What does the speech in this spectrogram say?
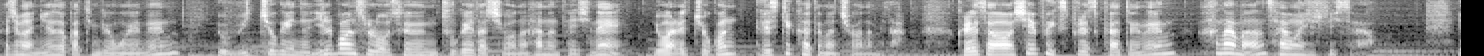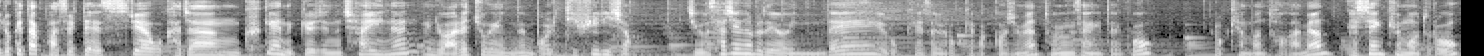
하지만 이 녀석 같은 경우에는 이 위쪽에 있는 1번 슬롯은 두 개 다 지원을 하는 대신에 이 아래쪽은 SD 카드만 지원합니다. 그래서 CF 익스프레스 카드는 하나만 사용하실 수 있어요. 이렇게 딱 봤을 때 S3하고 가장 크게 느껴지는 차이는 이 아래쪽에 있는 멀티 휠이죠. 지금 사진으로 되어 있는데 이렇게 해서 이렇게 바꿔주면 동영상이 되고 이렇게 한 번 더 가면 SNQ 모드로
